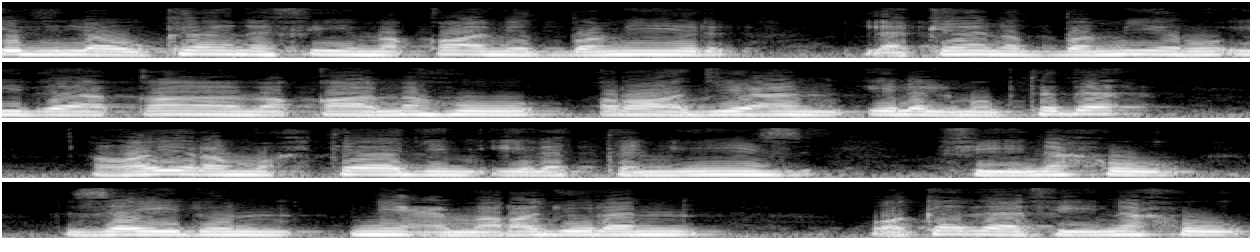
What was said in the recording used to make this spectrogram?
إذ لو كان في مقام الضمير لكان الضمير إذا قام مقامه راجعا إلى المبتدأ غير محتاج إلى التمييز في نحو زيد نعم رجلا وكذا في نحو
